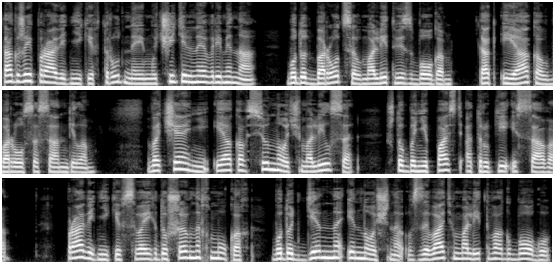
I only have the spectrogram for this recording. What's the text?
Также и праведники в трудные и мучительные времена будут бороться в молитве с Богом, как Иаков боролся с ангелом. В отчаянии Иаков всю ночь молился, чтобы не пасть от руки Исава. Праведники в своих душевных муках будут денно и ночно взывать в молитвах к Богу,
